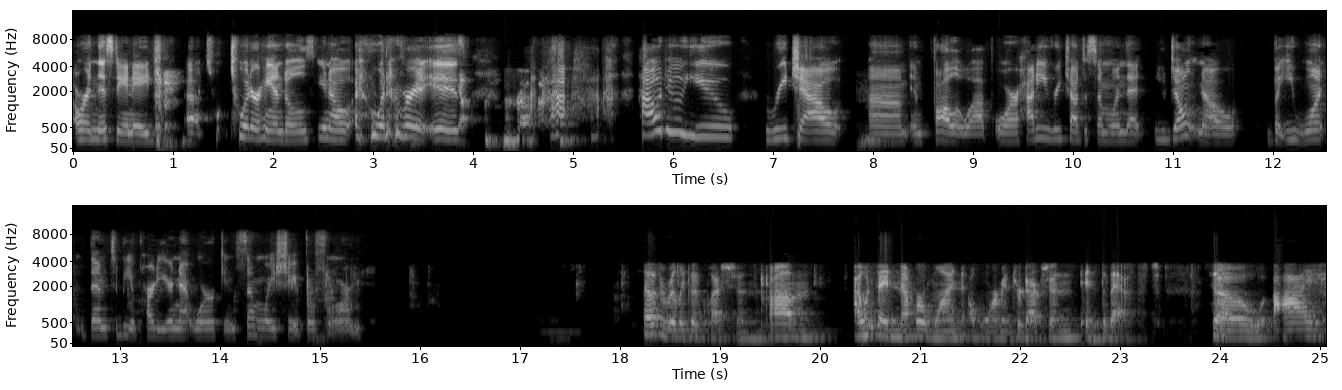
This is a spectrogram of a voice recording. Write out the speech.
or in this day and age, uh, Twitter handles, you know, whatever it is. how, how, do you reach out um, and follow up, or how do you reach out to someone that you don't know but you want them to be a part of your network in some way, shape, or form? That was a really good question. Um, I would say number one, a warm introduction is the best. So I,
